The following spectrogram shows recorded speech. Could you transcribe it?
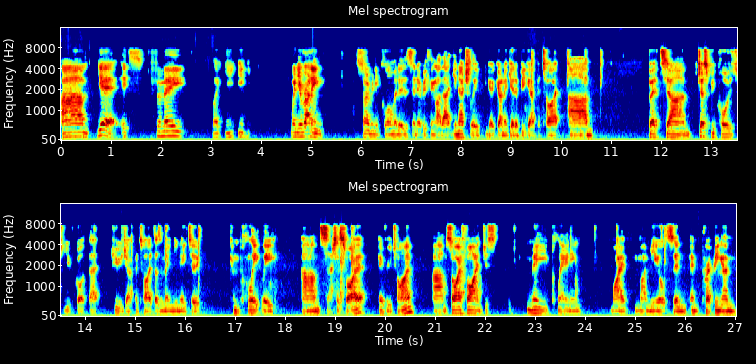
Um, yeah, it's for me like you, you, when you're running so many kilometers and everything like that, you're naturally going to get a big appetite. Um, but um, just because you've got that huge appetite doesn't mean you need to completely um, satisfy it every time. Um, so I find just me planning my my meals and, and prepping them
